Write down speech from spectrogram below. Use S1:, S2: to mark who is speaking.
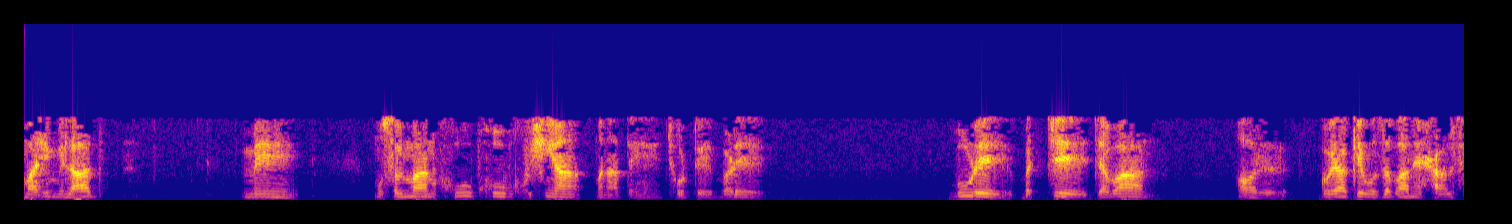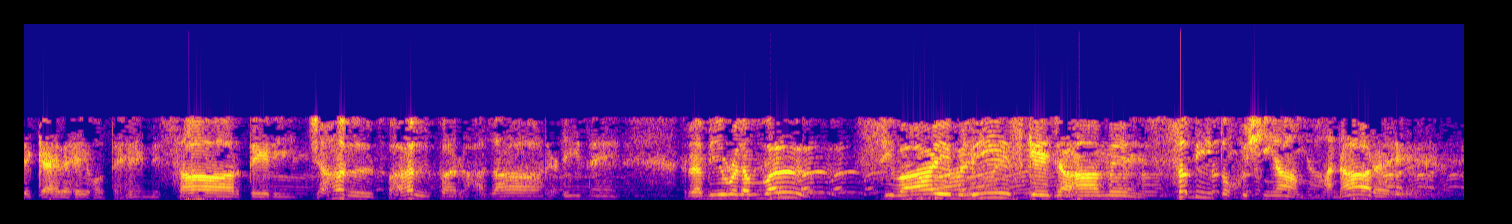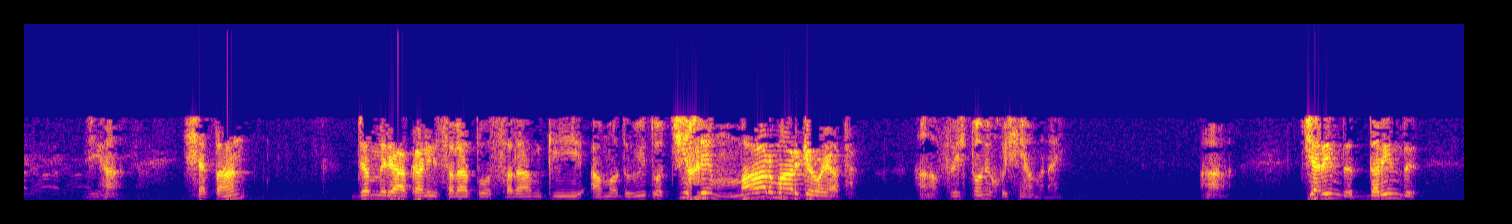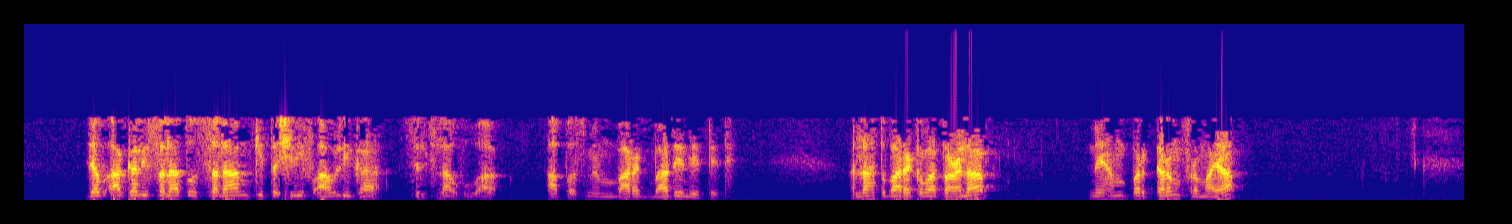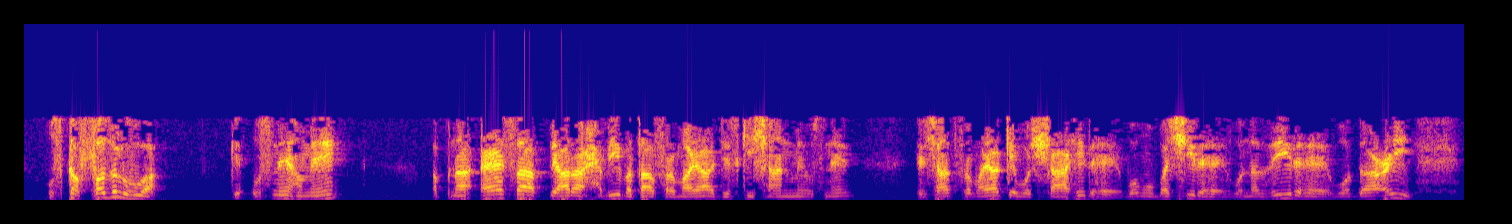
S1: ماہ میلاد میں مسلمان خوب خوب خوشیاں مناتے ہیں۔ چھوٹے، بڑے، بوڑھے، بچے، جوان اور گویا کہ وہ زبان حال سے کہہ رہے ہوتے ہیں، نثار تیری چہل پہل پر ہزار عیدیں۔ ربیع الاول سوائے ابلیس کے جہاں میں سبھی تو خوشیاں منا رہے ہیں۔ جی ہاں شیطان، جب میرے اکالی سلاط و سلام کی آمد ہوئی تو چیخے مار مار کے رویا تھا۔ ہاں فرشتوں نے خوشیاں منائی۔ ہاں چرند، درند، جب اکالی سلاط و سلام کی تشریف آولی کا سلسلہ ہوا، آپس میں مبارکبادیں دیتے تھے۔ اللہ تبارک و تعالی نے ہم پر کرم فرمایا۔ اس کا فضل ہوا۔ کہ اس نے ہمیں اپنا ایسا پیارا حبیب عطا فرمایا جس کی شان میں اس نے ارشاد فرمایا کہ وہ شاہد ہے، وہ مبشر ہے، وہ نذیر ہے، وہ داعی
